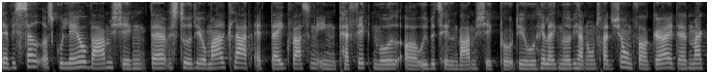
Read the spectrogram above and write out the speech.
da vi sad og skulle lave varmesjekken, der stod det jo meget klart, at der ikke var sådan en perfekt måde at udbetale en varmesjek på. Det er jo heller ikke noget, vi har nogen tradition for at gøre i Danmark.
